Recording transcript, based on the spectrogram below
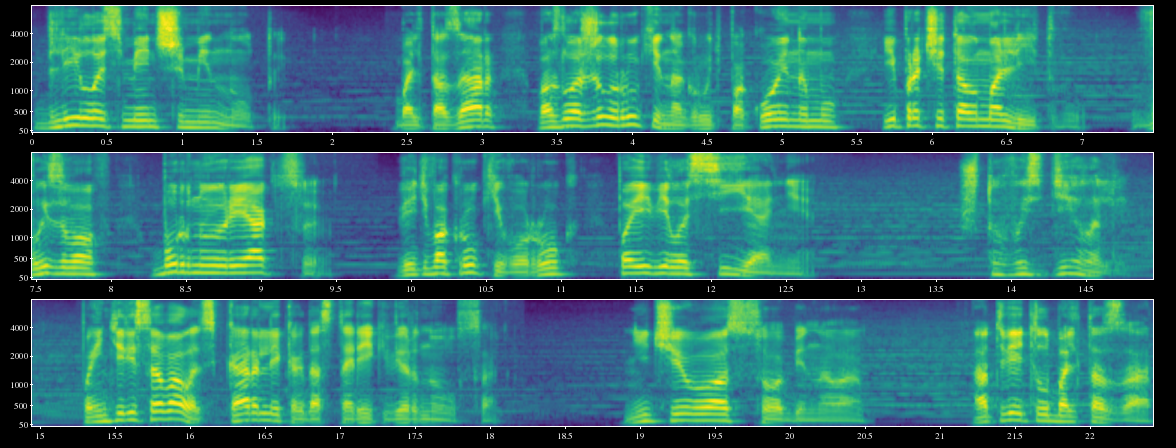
длилось меньше минуты. Бальтазар возложил руки на грудь покойному и прочитал молитву, вызвав бурную реакцию, ведь вокруг его рук появилось сияние. «Что вы сделали?» – поинтересовалась Карли, когда старик вернулся. «Ничего особенного», – ответил Бальтазар.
